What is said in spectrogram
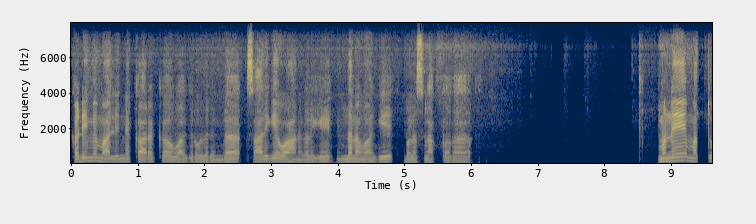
ಕಡಿಮೆ ಮಾಲಿನ್ಯಕಾರಕವಾಗಿರುವುದರಿಂದ ಸಾರಿಗೆ ವಾಹನಗಳಿಗೆ ಇಂಧನವಾಗಿ ಬಳಸಲಾಗ್ತದ. ಮನೆ ಮತ್ತು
